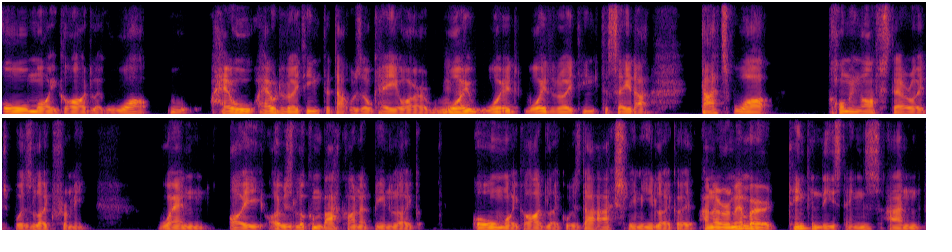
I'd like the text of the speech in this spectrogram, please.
oh my god, like what how how did I think that that was okay, or why why why did I think to say that? That's what coming off steroids was like for me. When I I was looking back on it, being like, oh my god, like was that actually me? Like I and I remember thinking these things and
